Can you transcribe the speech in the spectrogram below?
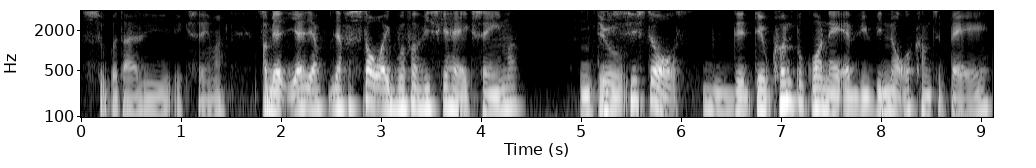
super dejlige eksamer. Som jeg, jeg, jeg, jeg forstår ikke, hvorfor vi skal have eksamer. Det er jo... Sidste år, det, det er jo kun på grund af, at vi, vi når at komme tilbage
